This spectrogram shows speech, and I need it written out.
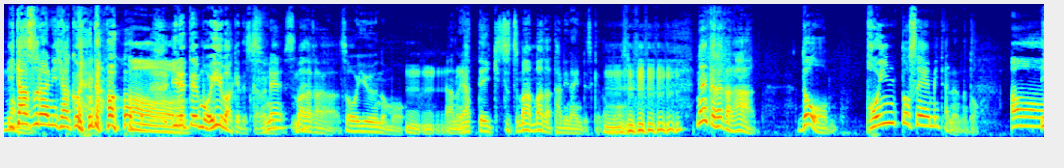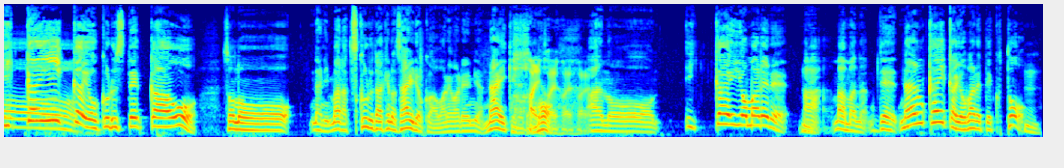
いたずらに100円玉を入れてもいいわけですからね、ね、まあだからそういうのも、うんうん、あのやっていきつつまあまだ足りないんですけども、うん、なんかだからどうポイント制みたいなのと一回一回送るステッカーをその何まだ作るだけの財力は我々にはないけれどもあの回読まれれば、うん、まあまあで何回か呼ばれていくと、うん、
